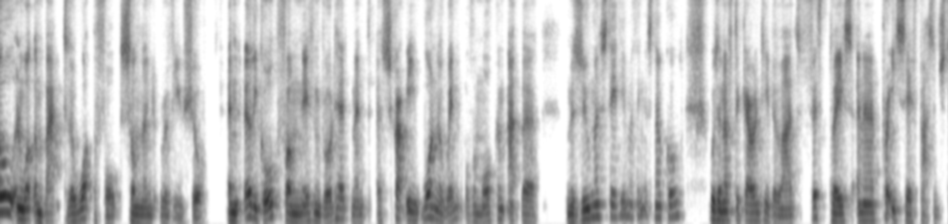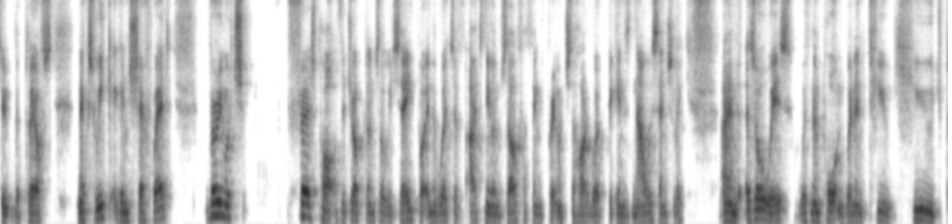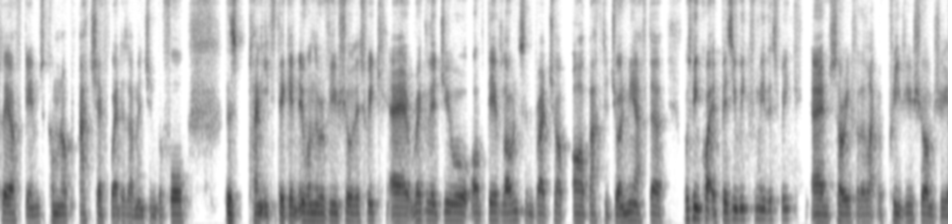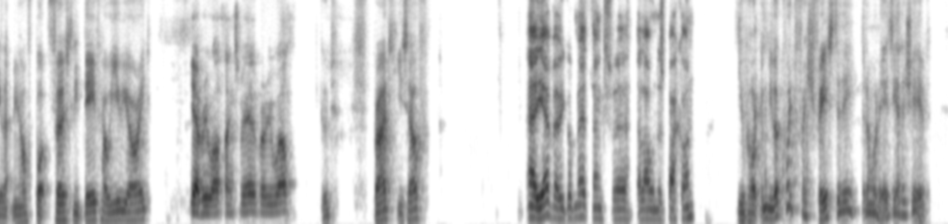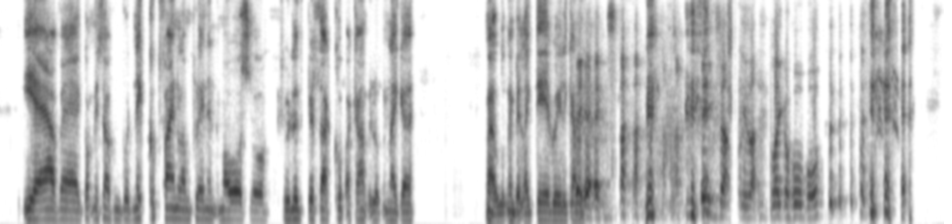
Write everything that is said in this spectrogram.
Hello and welcome back to the What the Folk Sunderland Review Show. An early goal from Nathan Broadhead meant a scrappy 1 0 win over Morecambe at the Mazuma Stadium, I think it's now called, was enough to guarantee the lads fifth place and a pretty safe passage through the playoffs next week against Sheff Wed. Very much first part of the job done, so we say, but in the words of Alex Neil himself, I think pretty much the hard work begins now, essentially. And as always, with an important win and two huge playoff games coming up at Sheff Wed, as I mentioned before, there's plenty to dig into on the review show this week. Uh, regular duo of Dave Lawrence and Brad Sharp are back to join me after what's been quite a busy week for me this week. Um, sorry for the lack of preview show. I'm sure you let me off. But firstly, Dave, how are you? You all right? Yeah, very well. Thanks, mate. Very well. Good. Brad, yourself? Uh, yeah, very good, mate. Thanks for allowing us back on. You're welcome. You look quite fresh faced today. Don't know what it is. You had a shave. Yeah, I've uh, got myself in good nick. Cup final I'm playing in tomorrow, so if we live with that cup, I can't be looking like a well, looking a bit like Dave, really, can I? Yeah, exactly, exactly like, like a hobo.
